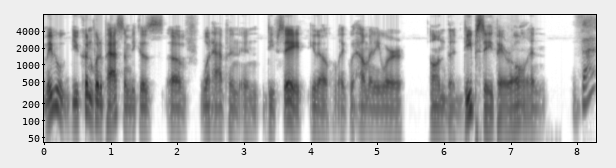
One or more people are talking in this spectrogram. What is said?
maybe you couldn't put it past them because of what happened in deep state you know like with how many were on the deep state payroll and That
